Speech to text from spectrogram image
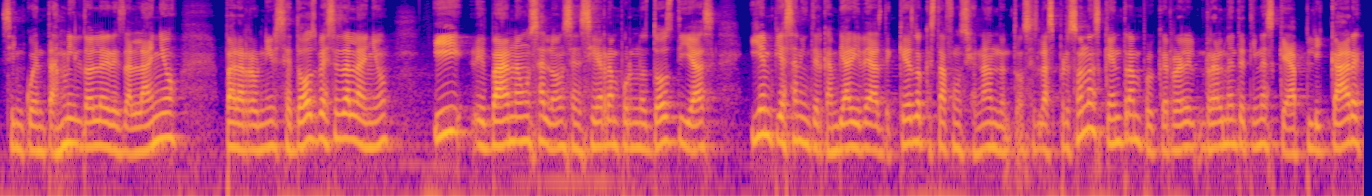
50 mil dólares al año para reunirse dos veces al año y eh, van a un salón, se encierran por unos dos días y empiezan a intercambiar ideas de qué es lo que está funcionando. Entonces, las personas que entran porque realmente tienes que aplicar,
